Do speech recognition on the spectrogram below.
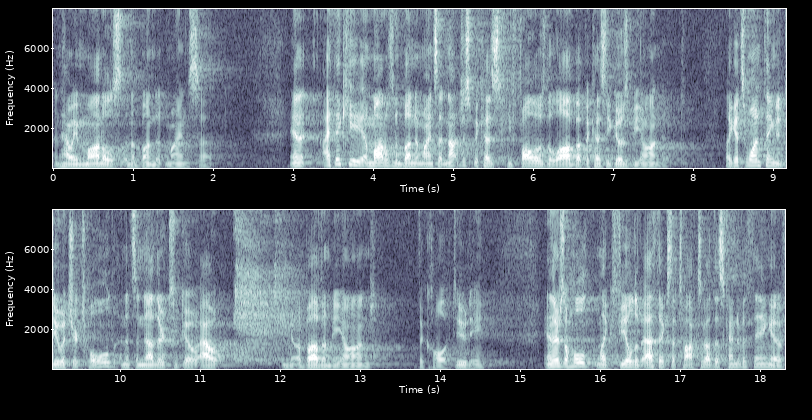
and how he models an abundant mindset. And I think he models an abundant mindset not just because he follows the law, but because he goes beyond it. Like it's one thing to do what you're told, and it's another to go out, you know, above and beyond the call of duty. And there's a whole like field of ethics that talks about this kind of a thing of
